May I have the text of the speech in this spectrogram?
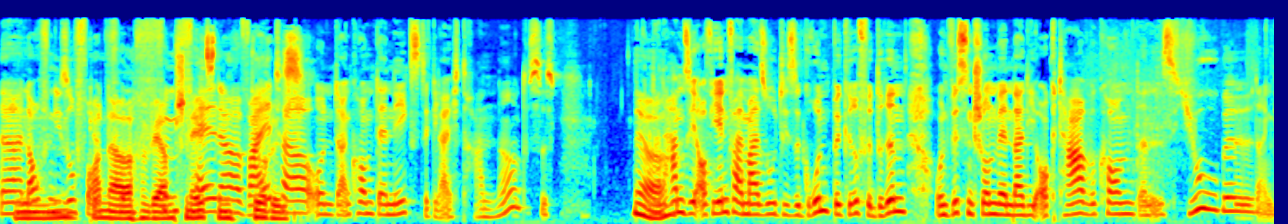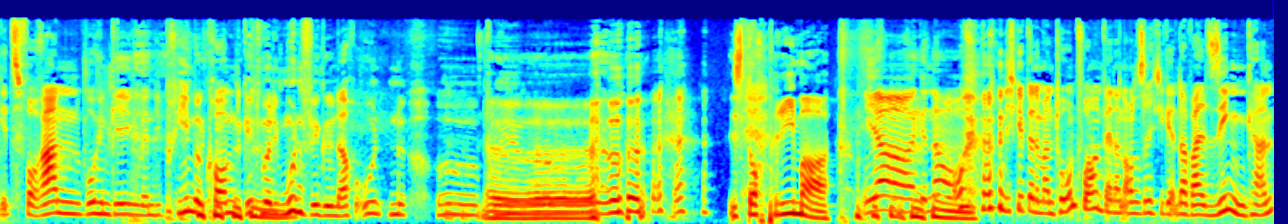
Da hm, laufen die sofort genau, fünf, fünf Felder weiter und dann kommt der nächste gleich dran. Ne? Das ist ja. Dann haben sie auf jeden Fall mal so diese Grundbegriffe drin und wissen schon, wenn da die Oktave kommt, dann ist Jubel, dann geht's voran. Wohingegen, wenn die Prime kommt, geht nur die Mundwinkel nach unten. Oh, Prime. Äh, ist doch prima. Ja, genau. Und ich gebe dann immer einen Ton vor und wer dann auch das richtige Intervall singen kann,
